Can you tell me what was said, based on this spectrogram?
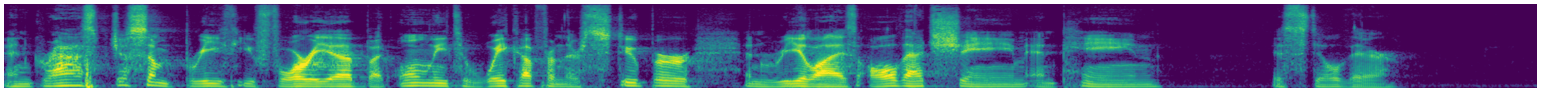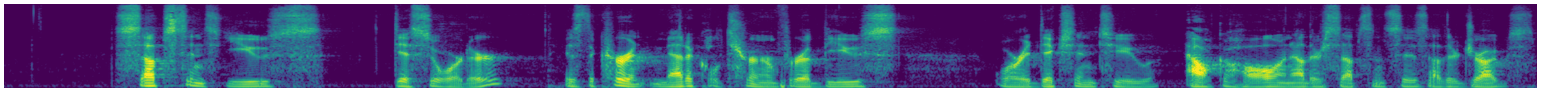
and grasp just some brief euphoria, but only to wake up from their stupor and realize all that shame and pain is still there. Substance use disorder is the current medical term for abuse or addiction to alcohol and other substances, other drugs.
